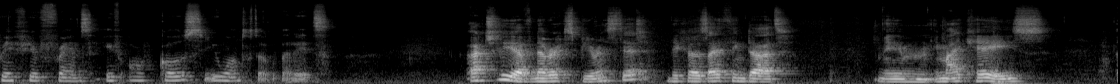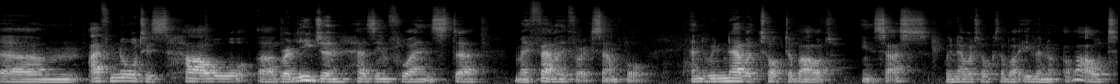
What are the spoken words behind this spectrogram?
with your friends? If, of course, you want to talk about it. Actually, I've never experienced it because I think that in, in my case, um, I've noticed how uh, religion has influenced uh, my family, for example, and we never talked about incest. We never talked about even about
